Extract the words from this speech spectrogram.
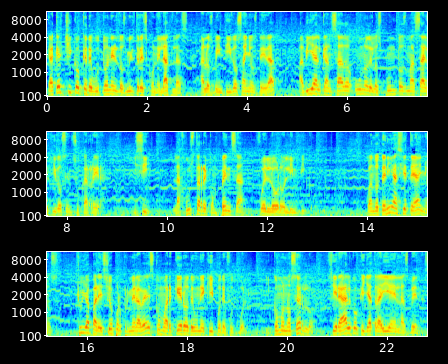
que aquel chico que debutó en el 2003 con el Atlas, a los 22 años de edad, había alcanzado uno de los puntos más álgidos en su carrera. Y sí, la justa recompensa fue el oro olímpico. Cuando tenía 7 años, Chuy apareció por primera vez como arquero de un equipo de fútbol. Y cómo no serlo, si era algo que ya traía en las venas,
